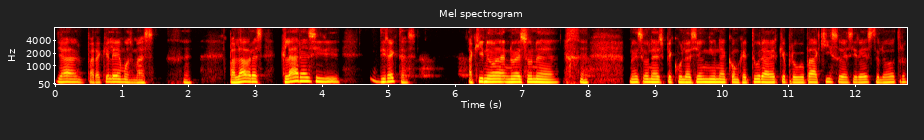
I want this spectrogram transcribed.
ya, ¿para qué leemos más? Palabras claras y directas. Aquí no, no, es una, no es una especulación ni una conjetura a ver qué preocupada quiso decir esto lo otro.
